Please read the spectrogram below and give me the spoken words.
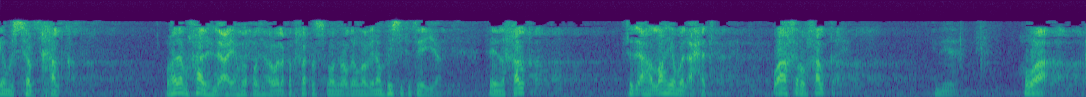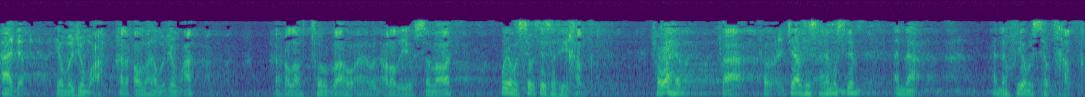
يوم السبت خلق وهذا مخالف للآية ويقول تعالى ولقد خلق السماوات والأرض وما بينهم في ستة أيام. فإن الخلق ابتدأها الله يوم الأحد وآخر الخلق هو آدم يوم الجمعة. خلق الله يوم الجمعة خلق الله التربة والأراضي والسماوات ويوم السبت ليس فيه خلق. فوهم فجاء في صحيح مسلم أن أنه في يوم السبت خلق.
